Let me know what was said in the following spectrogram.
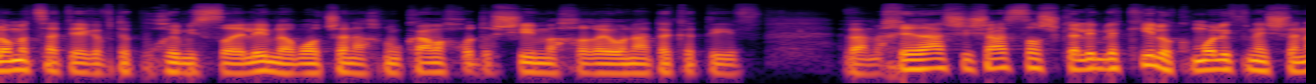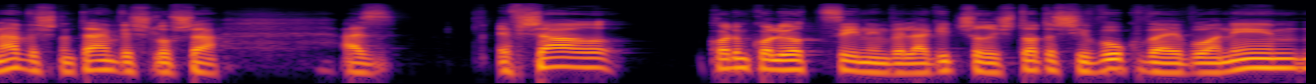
לא מצאתי אגב תפוחים ישראלים למרות שאנחנו כמה חודשים אחרי עונת הקטיף. והמחיר היה 16 שקלים לקילו כמו לפני שנה ושנתיים ושלושה. אז אפשר קודם כל להיות ציניים ולהגיד שרשתות השיווק והיבואנים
